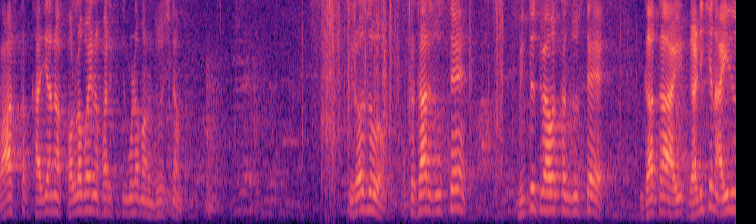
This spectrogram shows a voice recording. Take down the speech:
రాష్ట్ర ఖజానా కొల్లబోయిన పరిస్థితిని కూడా మనం చూసినాం. ఈరోజు ఒకసారి చూస్తే విద్యుత్ వ్యవస్థను చూస్తే గత గడిచిన ఐదు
